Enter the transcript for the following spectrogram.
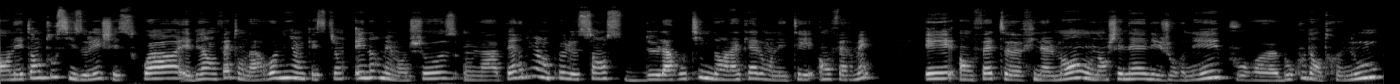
en étant tous isolés chez soi, eh bien en fait on a remis en question énormément de choses, on a perdu un peu le sens de la routine dans laquelle on était enfermé. Et en fait euh, finalement on enchaînait les journées pour euh, beaucoup d'entre nous.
